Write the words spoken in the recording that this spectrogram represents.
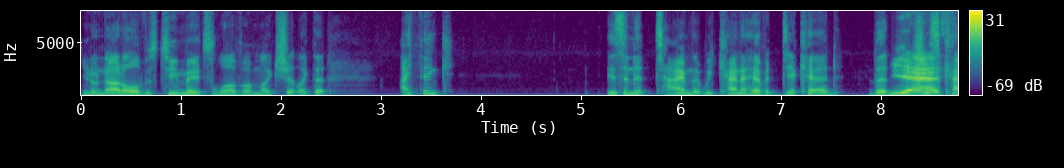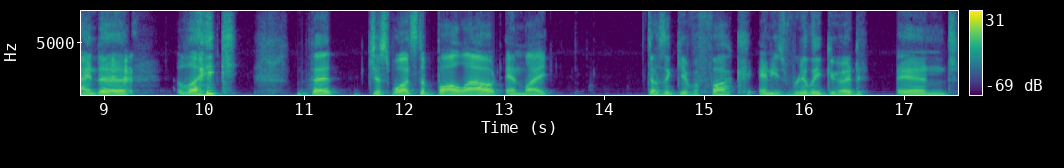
you know, not all of his teammates love him. Like shit like that. I think. Isn't it time that we kind of have a dickhead that Yes. just kind of yes. like that just wants to ball out and like doesn't give a fuck and he's really good and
